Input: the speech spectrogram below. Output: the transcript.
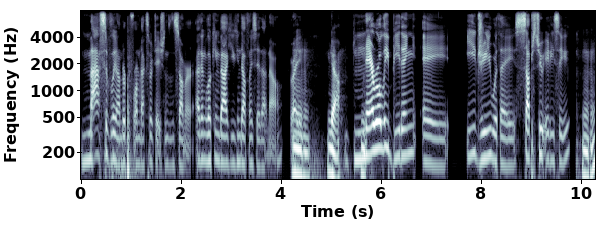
massively underperformed expectations in summer. I think looking back, you can definitely say that now, right? mhm. yeah Narrowly beating a EG with a substitute ADC hmm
